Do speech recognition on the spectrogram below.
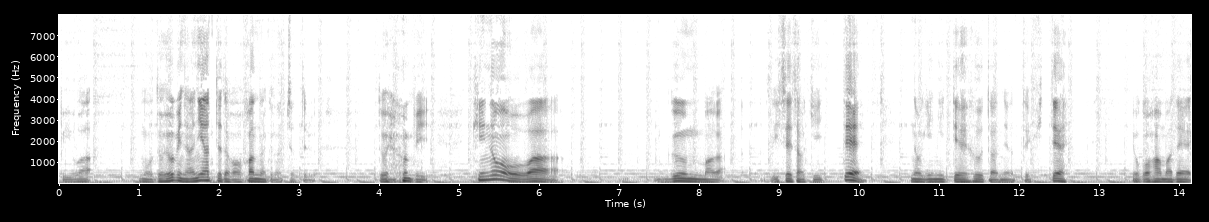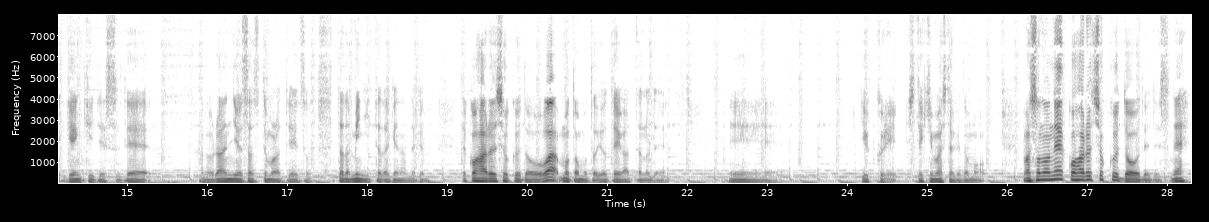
日は、もう土曜日何やってたか分かんなくなっちゃってる。土曜日昨日は群馬が伊勢崎行って乃木に行ってフータンにやってきて横浜で元気ですであの乱入させてもらって演奏ただ見に行っただけなんだけどで小春食堂はもともと予定があったので、えーゆっくりしてきましたけども、まあ、そのね小春食堂でですね、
